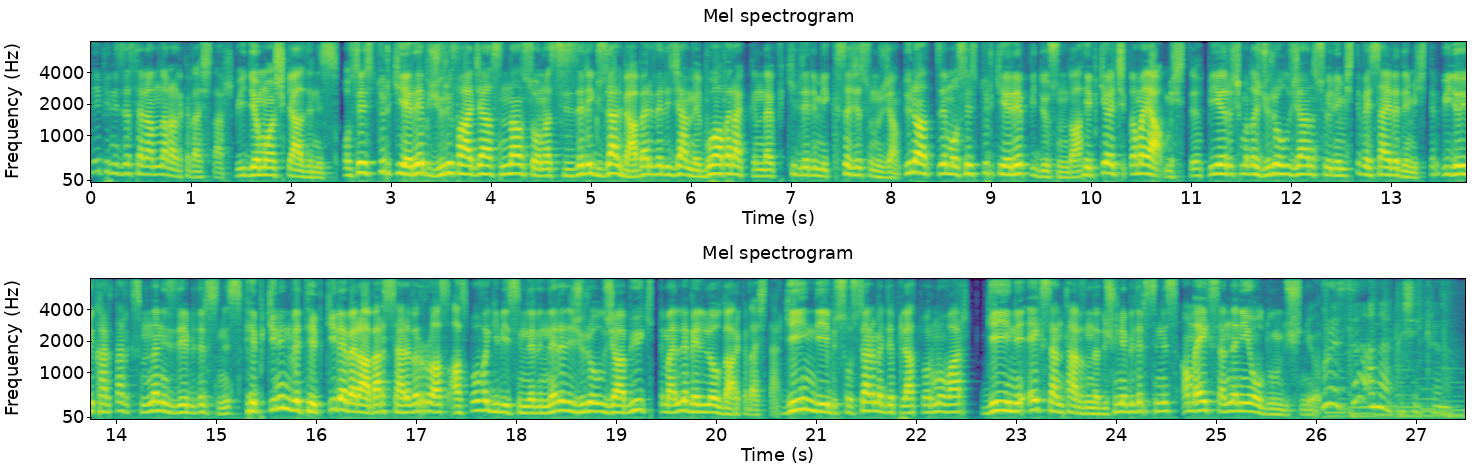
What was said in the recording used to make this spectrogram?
Hepinize selamlar arkadaşlar. Videoma hoş geldiniz. O Ses Türkiye Rap jüri faciasından sonra sizlere güzel bir haber vereceğim ve bu haber hakkında fikirlerimi kısaca sunacağım. Dün attığım O Ses Türkiye Rap videosunda tepki açıklama yapmıştı. Bir yarışmada jüri olacağını söylemişti vesaire demiştim. Videoyu kartlar kısmından izleyebilirsiniz. Tepkinin ve tepkiyle beraber Server Ruas, Aspova gibi isimlerin nerede jüri olacağı büyük ihtimalle belli oldu arkadaşlar. Gain diye bir sosyal medya platformu var. Gain'i Exen tarzında düşünebilirsiniz ama Exen'den iyi olduğunu düşünüyorum. Burası ana akış ekranı.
